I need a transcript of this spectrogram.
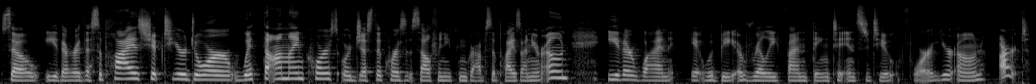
So either the supplies shipped to your door with the online course or just the course itself, and you can grab supplies on your own. Either one, it would be a really fun thing to institute for your own art.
